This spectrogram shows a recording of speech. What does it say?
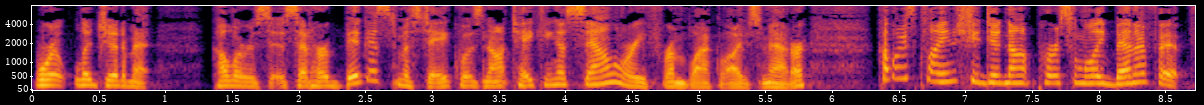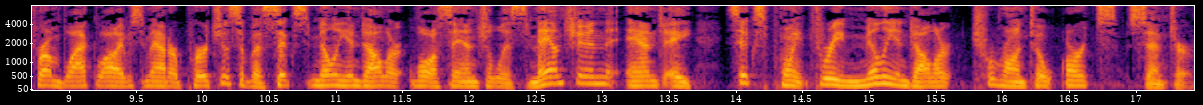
were legitimate. Cullors said her biggest mistake was not taking a salary from Black Lives Matter. Cullors claims she did not personally benefit from Black Lives Matter purchase of a $6 million Los Angeles mansion and a $6.3 million Toronto Arts Center.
